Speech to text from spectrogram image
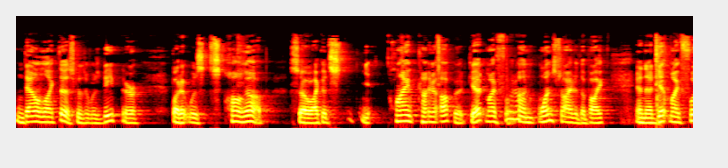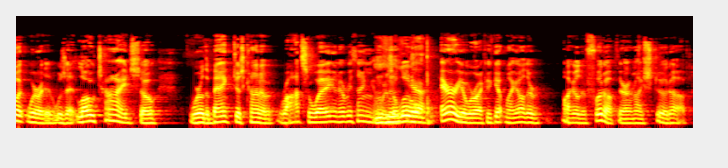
and down like this because it was deep there, but it was hung up. So I could climb kind of up it, get my foot on one side of the bike and then get my foot where it was at low tide. So where the bank just kind of rots away and everything, there was a mm-hmm. little yeah. area where I could get my other, my other foot up there and I stood up.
